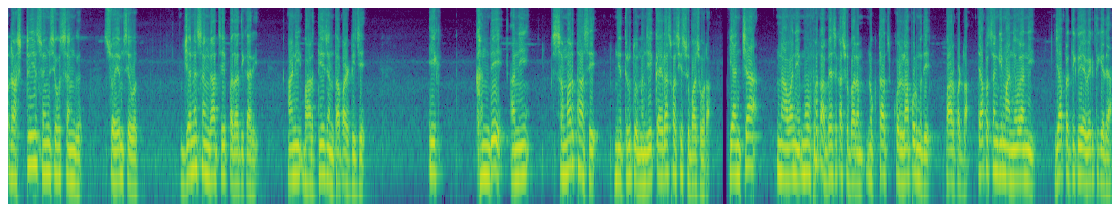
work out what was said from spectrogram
राष्ट्रीय स्वयंसेवक संघ स्वयंसेवक जनसंघाचे पदाधिकारी आणि भारतीय जनता पार्टीचे. एक खंदे आणि समर्थ असे नेतृत्व म्हणजे कैलासवासी सुभाष ओरा यांच्या नावाने मोफत अभ्यासका शुभारंभ नुकताच कोल्हापूरमध्ये पार पडला. त्याप्रसंगी मान्यवरांनी ज्या प्रतिक्रिया व्यक्त केल्या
